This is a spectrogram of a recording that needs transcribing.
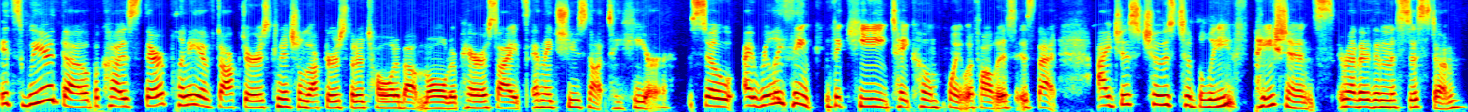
It's weird though, because there are plenty of doctors, conventional doctors, that are told about mold or parasites and they choose not to hear. So I really think the key take home point with all this is that I just chose to believe patients rather than the system.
